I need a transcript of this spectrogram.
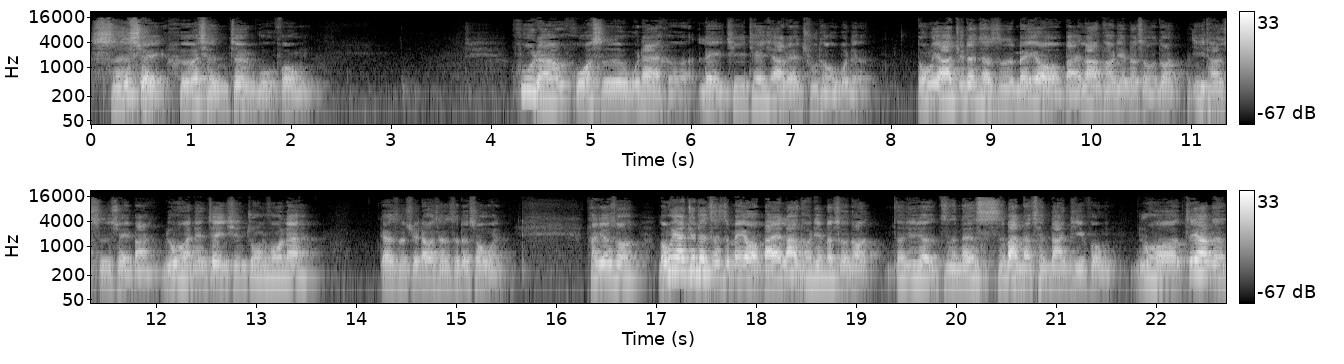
死水何成正骨风？忽然活时无奈何，累积天下人出头不得。龙牙居顿禅师没有摆浪滔天的手段，一潭死水般，如何能振兴中锋呢？这是雪窦禅师的颂文，他就说：龙牙居顿禅师没有摆浪滔天的手段，这就就只能死板的承担疾风。如何这样的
